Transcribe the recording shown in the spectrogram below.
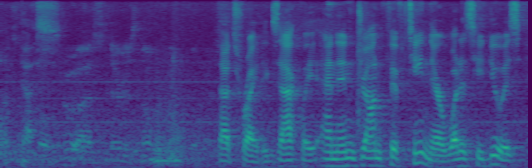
doesn't Yes. through us, there is no fruitfulness. That's right, exactly. And in John 15 there, what does he do? Is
